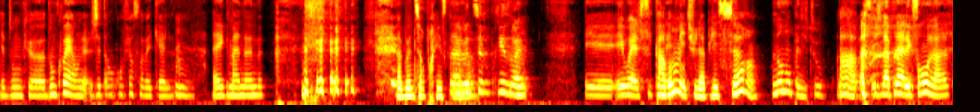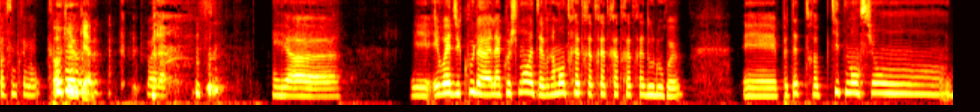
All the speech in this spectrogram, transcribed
Et donc, euh, donc ouais, j'étais en confiance avec elle, Mm. avec Manon. La bonne surprise, quand la même. bonne surprise, ouais. Mm. Et, et ouais, elle s'y connaît. Pardon, mais tu l'appelais sœur? Non, non, pas du tout. Ah. Je l'appelais Alexandra par son prénom. Ok, ok. voilà. Et, euh, et, et ouais, du coup, la- l'accouchement était vraiment très, très, très, très, très, très douloureux. Et peut-être petite mention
